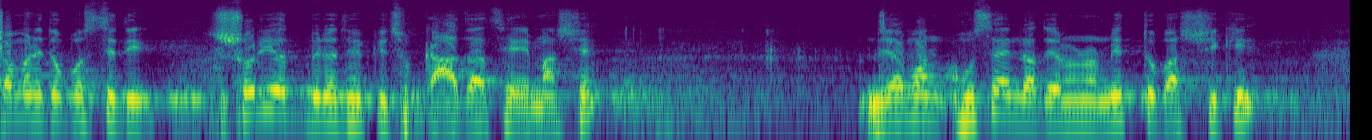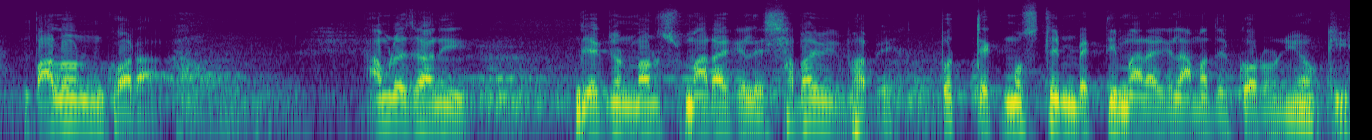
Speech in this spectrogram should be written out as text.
সম্মানিত উপস্থিতি, শরীয়ত বিরোধী কিছু কাজ আছে এই মাসে। যেমন হুসেন রাদিয়াল্লাহুর মৃত্যুবার্ষিকী পালন করা। আমরা জানি যে একজন মানুষ মারা গেলে স্বাভাবিকভাবে প্রত্যেক মুসলিম ব্যক্তি মারা গেলে আমাদের করণীয় কী?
